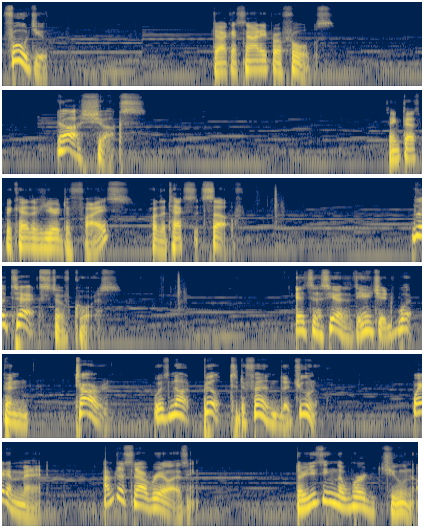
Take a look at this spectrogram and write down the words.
fooled you. Doc, it's not April Fools. Ah, shucks. Think that's because of your device? Or the text itself? The text, of course. It says here that the ancient weapon, Taran, was not built to defend the Juno. Wait a minute. I'm just now realizing. They're using the word Juno.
